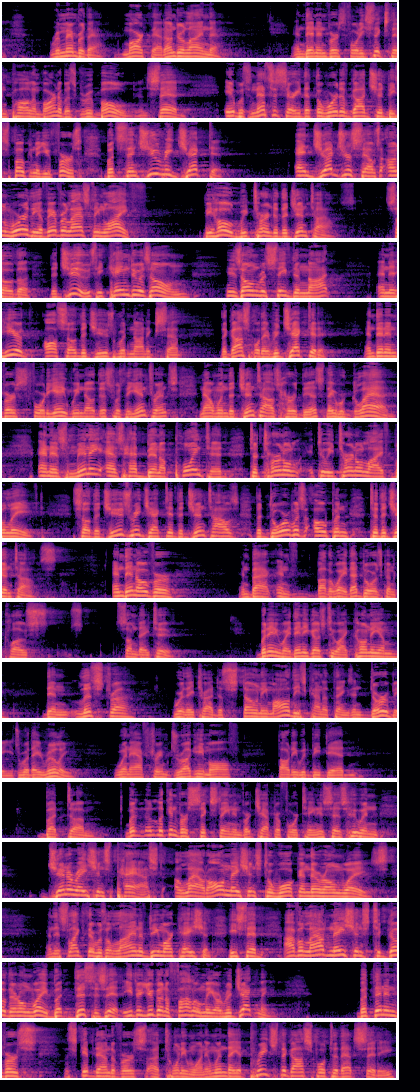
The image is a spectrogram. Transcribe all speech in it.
Remember that, mark that, underline that. And then in verse 46, then Paul and Barnabas grew bold and said, It was necessary that the word of God should be spoken to you first, but since you reject it and judge yourselves unworthy of everlasting life. Behold, we turn to the Gentiles. So the, the Jews, he came to his own, his own received him not, and here also the Jews would not accept the gospel. They rejected it. And then in verse 48, we know this was the entrance. Now, when the Gentiles heard this, they were glad. And as many as had been appointed to eternal, to eternal life believed. So the Jews rejected the Gentiles. The door was open to the Gentiles. And then over and back. And by the way, that door is going to close someday too. But anyway, then he goes to Iconium, then Lystra, where they tried to stone him, all these kind of things. And Derbe, where they really went after him, drug him off, thought he would be dead. But, um, but look in verse 16 in chapter 14. It says, Who in generations past allowed all nations to walk in their own ways. And it's like there was a line of demarcation. He said, I've allowed nations to go their own way, but this is it. Either you're going to follow me or reject me. But then in verse, let's skip down to verse uh, 21. And when they had preached the gospel to that city,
